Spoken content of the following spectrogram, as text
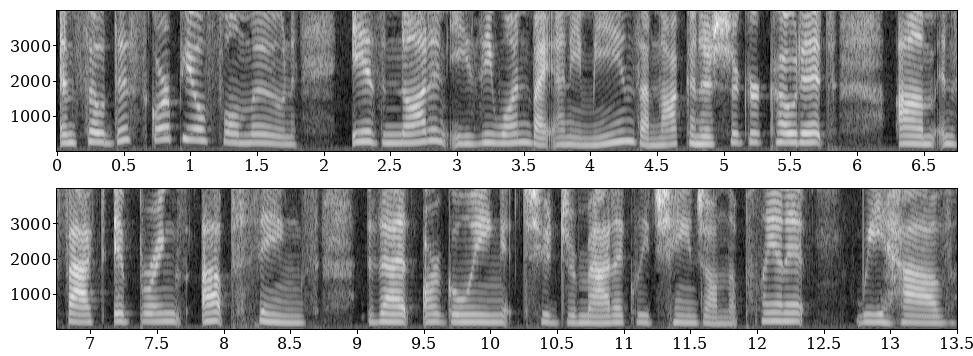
And so, this Scorpio full moon is not an easy one by any means. I'm not going to sugarcoat it. Um, in fact, it brings up things that are going to dramatically change on the planet. We have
